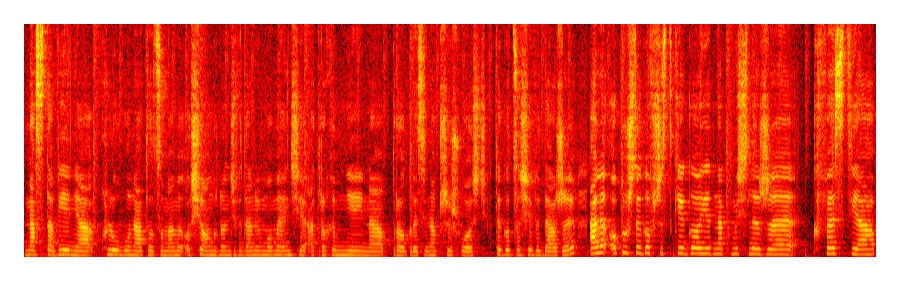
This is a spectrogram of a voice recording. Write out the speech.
nastawienia klubu na to, co mamy osiągnąć w danym momencie, a trochę mniej na progres i na przyszłość tego, co się wydarzy. Ale oprócz tego wszystkiego, jednak myślę, że kwestia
